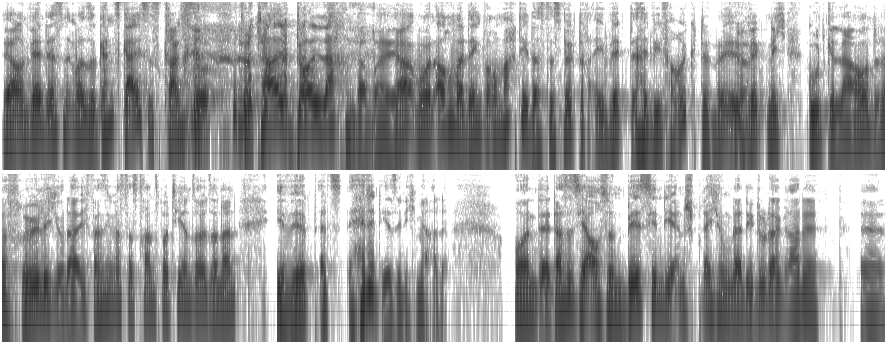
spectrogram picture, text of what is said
Ja, und währenddessen immer so ganz geisteskrank so total doll lachen dabei, ja, wo man auch immer denkt, warum macht ihr das? Das wirkt doch, ey, wirkt halt wie Verrückte, ne? Ihr Ja. wirkt nicht gut gelaunt oder fröhlich oder ich weiß nicht, was das transportieren soll, sondern ihr wirkt, als hättet ihr sie nicht mehr alle. Und äh, das ist ja auch so ein bisschen die Entsprechung da, die du da gerade äh,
